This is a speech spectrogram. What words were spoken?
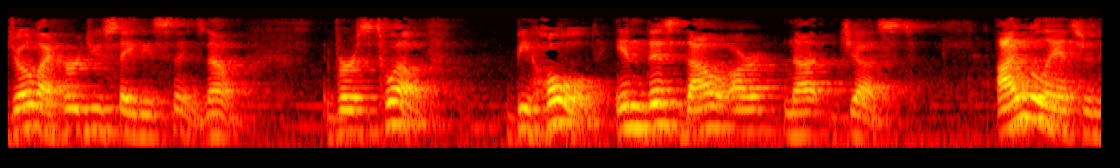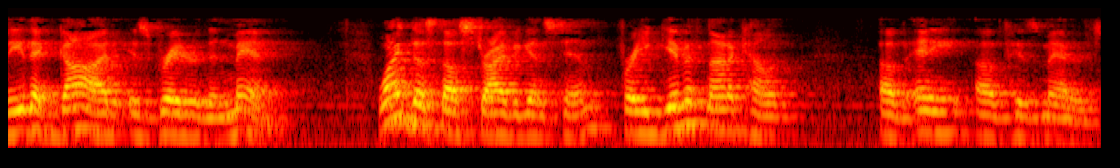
Job, I heard you say these things. Now, verse 12. Behold, in this thou art not just. I will answer thee that God is greater than man. Why dost thou strive against him? For he giveth not account of any of his matters.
